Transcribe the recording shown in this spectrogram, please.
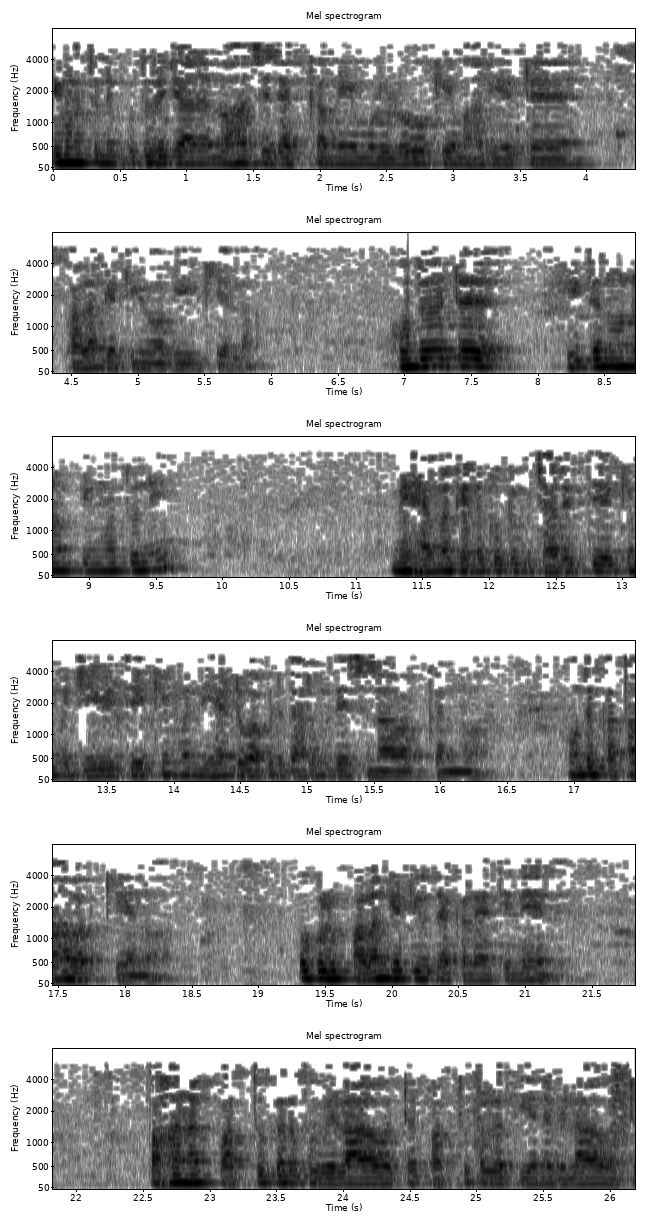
පින්වතුනි බුදුරජාණන් වහන්සේ දැක්ක මේ මුළු ලෝකයම හරියට පළඟැටිය වගේ කියලා. හොඳට හිතනෝනම් පින්වතුනි මේ හැම කෙනෙකුගේම චරිතයකින්ම ජීවිතයකින්ම නිහඬව අපිට ධර්ම දේශනාවක් කරනවා. හොඳ කතාවක් කියනවා. ඔගොල්ලෝ පළඟැටිය දැකලා ඇති නේද? පහනක් පත්තු කරපු වෙලාවට පත්තු කරලා තියෙන වෙලාවට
